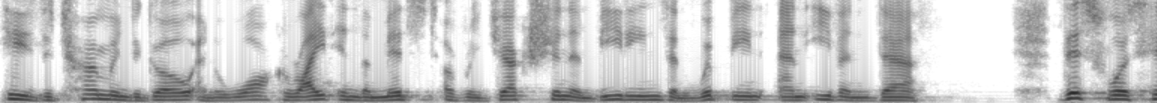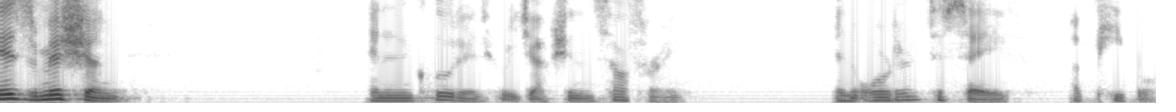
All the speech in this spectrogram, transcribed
He's determined to go and walk right in the midst of rejection and beatings and whipping and even death. This was his mission, and it included rejection and suffering in order to save a people.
